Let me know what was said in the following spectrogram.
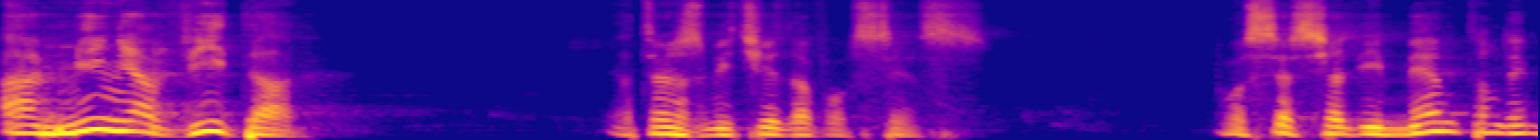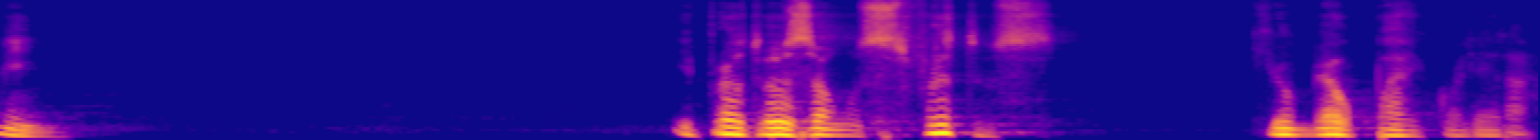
a minha vida é transmitida a vocês. Vocês se alimentam de mim e produzam os frutos que o meu Pai colherá.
